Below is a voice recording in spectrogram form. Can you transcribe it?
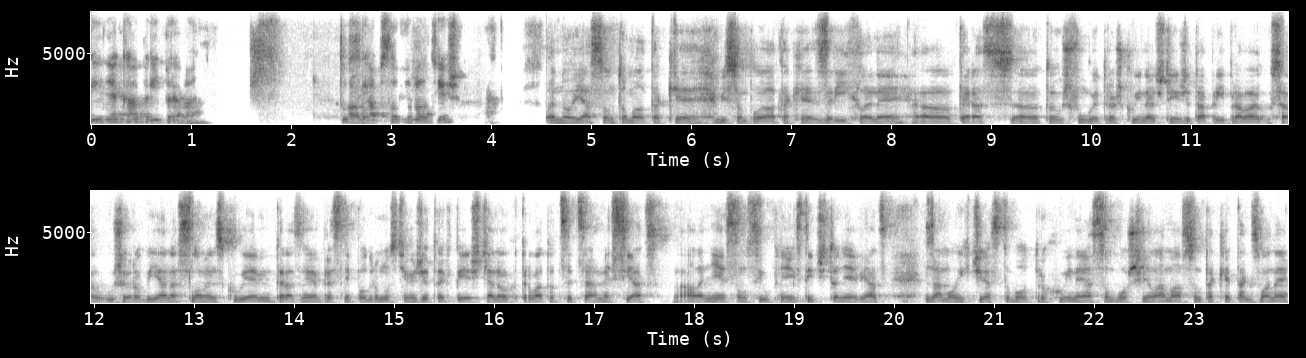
je nejaká príprava. Tu ano. si absolvoval tiež? No ja som to mal také, by som povedal, také zrýchlené. Teraz to už funguje trošku ináč tým, že tá príprava sa už robí aj na Slovensku. Viem, teraz neviem presne podrobnosti, viem, že to je v Piešťanoch, trvá to cca mesiac, ale nie som si úplne istý, či to nie je viac. Za mojich čiast to bolo trochu iné. Ja som vošiel a mal som také tzv.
